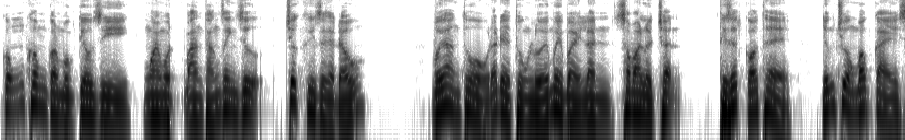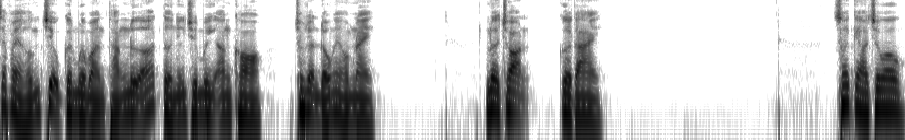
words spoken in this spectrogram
cũng không còn mục tiêu gì ngoài một bàn thắng danh dự trước khi rời giải đấu. Với hàng thủ đã để thủng lưới 17 lần sau 3 lượt trận thì rất có thể những chuồng bóc cày sẽ phải hứng chịu cơn mưa bàn thắng nữa từ những chiến binh Angkor trong trận đấu ngày hôm nay. Lựa chọn cửa tài soi kèo châu Âu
